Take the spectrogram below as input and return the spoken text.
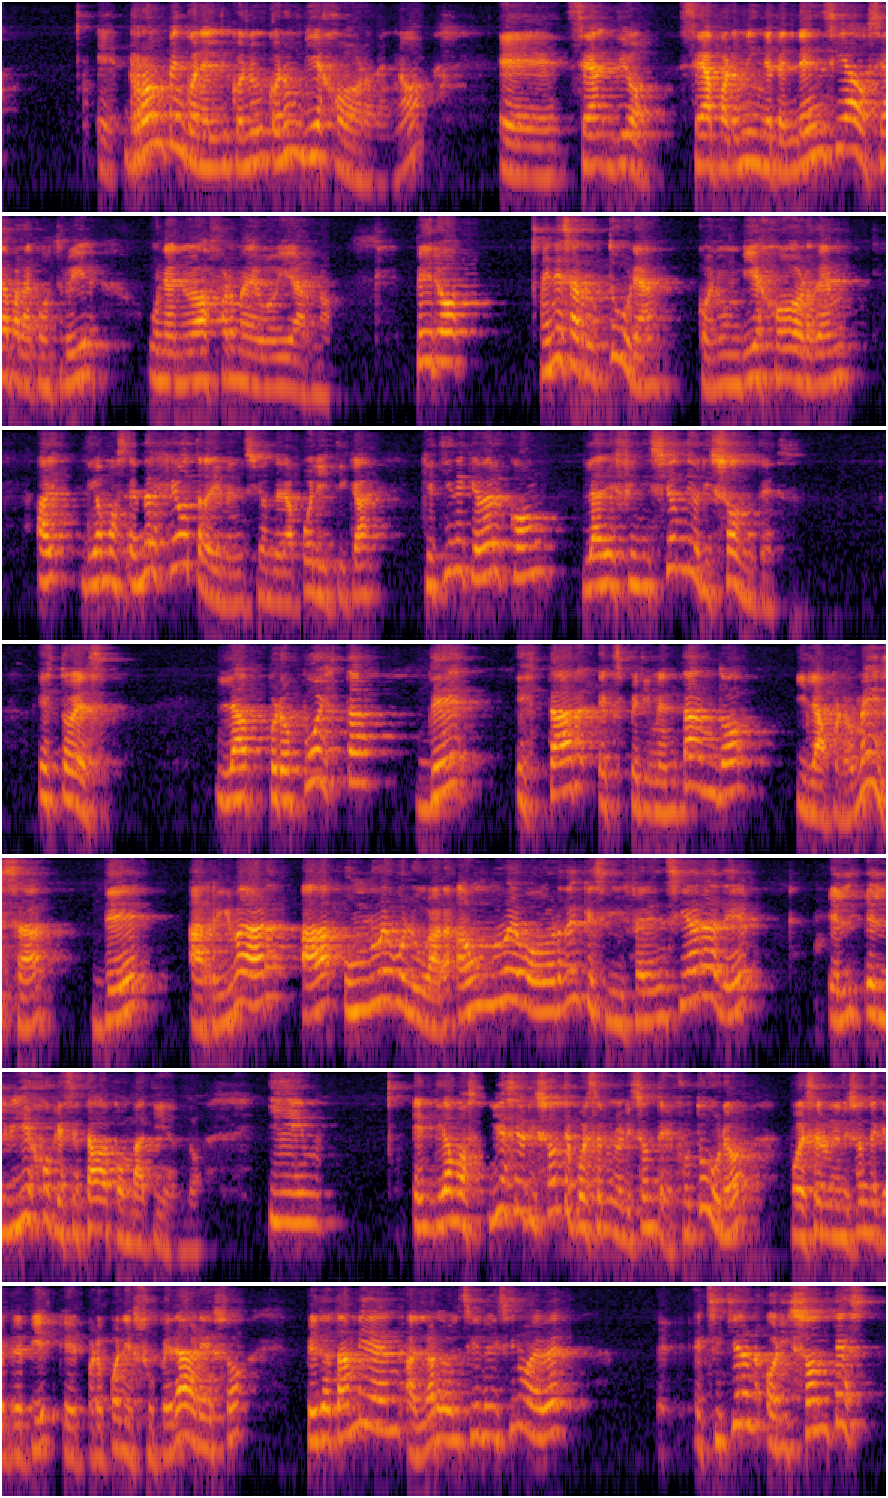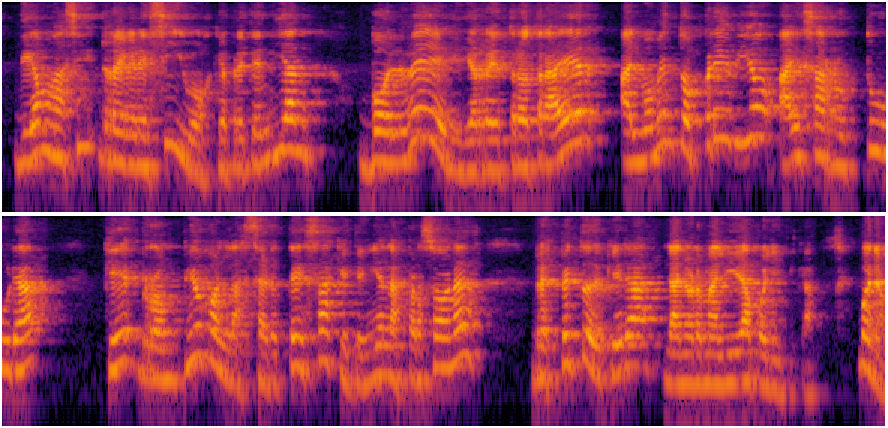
eh, rompen con, el, con, un, viejo orden, ¿no? Eh, sea, digo, sea para una independencia o sea para construir una nueva forma de gobierno. Pero en esa ruptura con un viejo orden, hay, digamos, emerge otra dimensión de la política que tiene que ver con la definición de horizontes. Esto es, la propuesta de estar experimentando y la promesa de arribar a un nuevo lugar, a un nuevo orden que se diferenciara de el, viejo que se estaba combatiendo. Y, eh, digamos, y ese horizonte puede ser un horizonte de futuro, puede ser un horizonte que, que propone superar eso, pero también a lo largo del siglo XIX eh, existieron horizontes, digamos así, regresivos, que pretendían volver y retrotraer al momento previo a esa ruptura que rompió con las certezas que tenían las personas respecto de que era la normalidad política. Bueno,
